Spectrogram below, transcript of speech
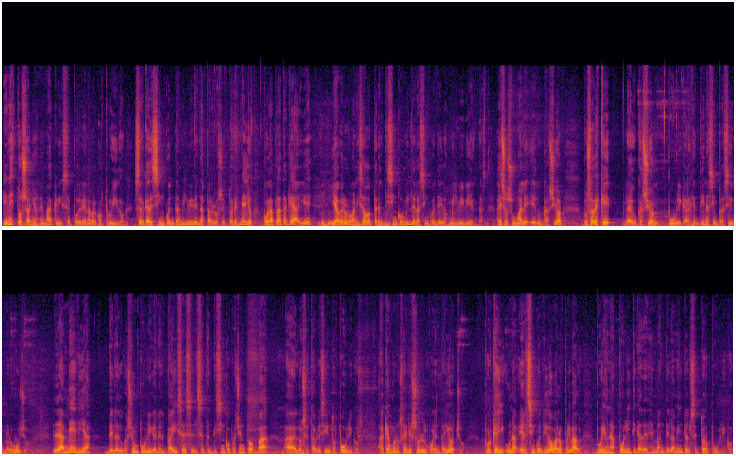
en estos años de Macri se podrían haber construido cerca de 50.000 viviendas para los sectores medios, con la plata que hay, ¿eh? y haber urbanizado 35.000 de las 52.000 viviendas. A eso sumale educación. Vos sabés que la educación pública argentina siempre ha sido un orgullo. La media de la educación pública en el país es el 75% va a los establecimientos públicos. Acá en Buenos Aires solo el 48%, porque hay una, el 52% va a los privados, porque hay una política de desmantelamiento del sector público.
